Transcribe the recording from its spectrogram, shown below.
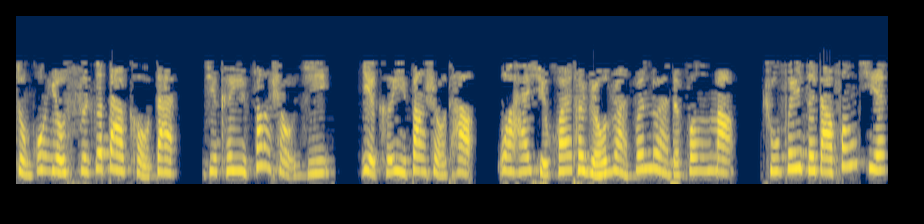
总共有四个大口袋，既可以放手机，也可以放手套。我还喜欢它柔软温暖的风貌，除非在大风天，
